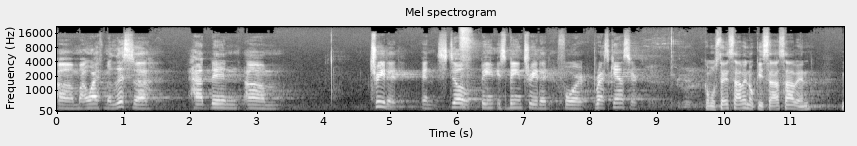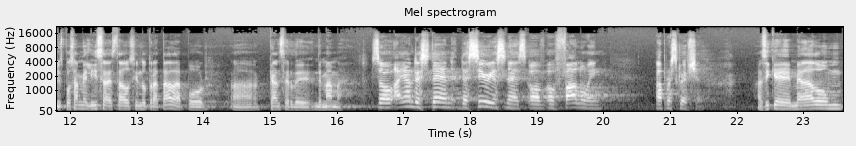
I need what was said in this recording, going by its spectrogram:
um, my wife Melissa had been um, treated and still being, is being treated for breast cancer. Como ustedes saben o quizás saben, mi esposa Melissa ha estado siendo tratada por ah, cáncer de, de mama. So I understand the seriousness of, of following a prescription. Así que me ha dado un,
